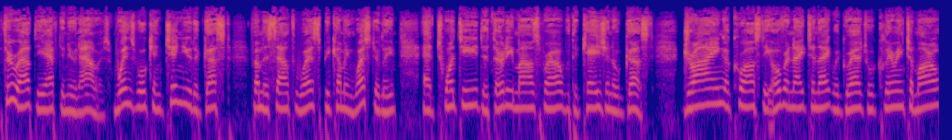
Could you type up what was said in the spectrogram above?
throughout the afternoon hours. Winds will continue to gust from the southwest, becoming westerly at 20 to 30 miles per hour with occasional gusts. Drying across the overnight tonight with gradual clearing tomorrow.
